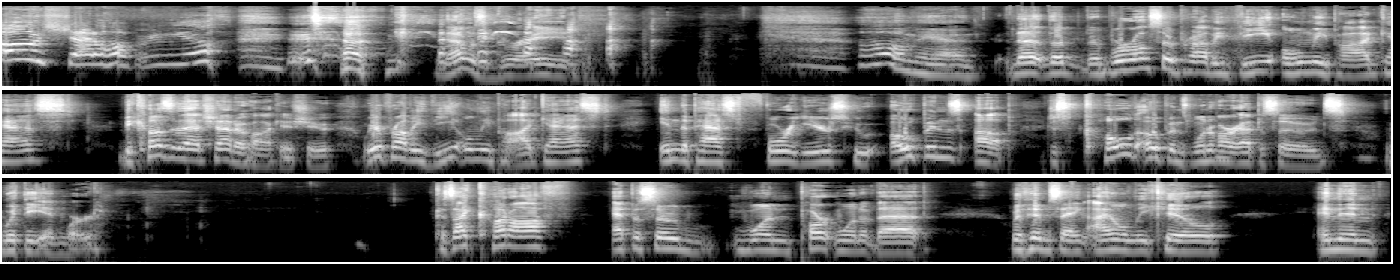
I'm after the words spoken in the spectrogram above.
Oh, Shadowhawk reveal. That was great. oh man. The, the, the- we're also probably the only podcast, because of that Shadowhawk issue, we're probably the only podcast in the past four years who opens up, just cold opens one of our episodes with the N word. Because I cut off episode one, part one of that, with him saying, I only kill. And then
